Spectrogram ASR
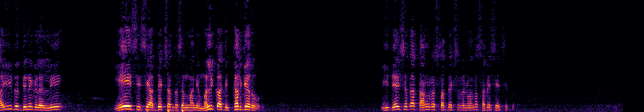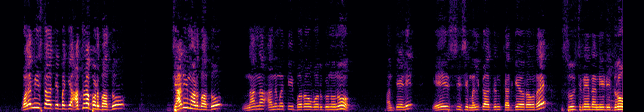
ಐದು ದಿನಗಳಲ್ಲಿ ಎಐಸಿಸಿ ಅಂತ ಸನ್ಮಾನ್ಯ ಮಲ್ಲಿಕಾರ್ಜುನ್ ಖರ್ಗೆ ಈ ದೇಶದ ಕಾಂಗ್ರೆಸ್ ಅಧ್ಯಕ್ಷರುಗಳನ್ನ ಸಭೆ ಸೇರಿಸಿದ್ರು. ಒಳ ಬಗ್ಗೆ ಆತುರ ಪಡಬಾರ್ದು, ಜಾರಿ ಮಾಡಬಾರ್ದು, ನನ್ನ ಅನುಮತಿ ಬರೋವರೆಗೂ ಅಂತೇಳಿ ಎಐಸಿಸಿ ಮಲ್ಲಿಕಾರ್ಜುನ್ ಖರ್ಗೆ ಅವರವರೇ ಸೂಚನೆಯನ್ನ ನೀಡಿದ್ರು.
